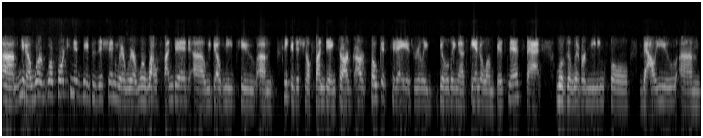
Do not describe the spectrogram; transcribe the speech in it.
Um, you know, we're, we're fortunate to be in a position where we're, we're well funded. Uh, we don't need to, um, seek additional funding. So our, our focus today is really building a standalone business that will deliver meaningful value, um,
